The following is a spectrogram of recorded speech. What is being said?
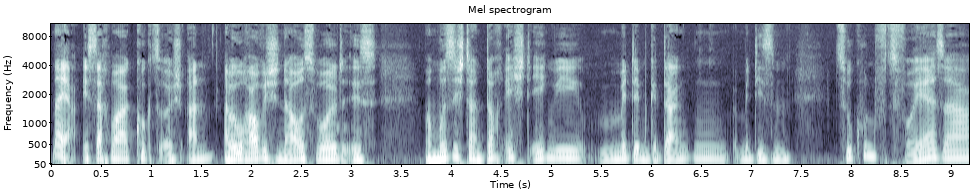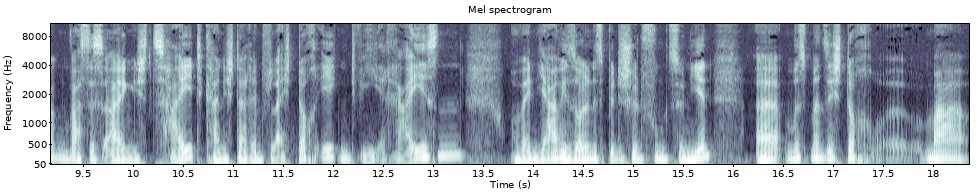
naja, ich sag mal, guckt's euch an. Aber worauf ich hinaus wollte, ist, man muss sich dann doch echt irgendwie mit dem Gedanken, mit diesem Zukunftsvorhersagen, was ist eigentlich Zeit? Kann ich darin vielleicht doch irgendwie reisen? Und wenn ja, wie soll das bitte schön funktionieren? Äh, muss man sich doch äh, mal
